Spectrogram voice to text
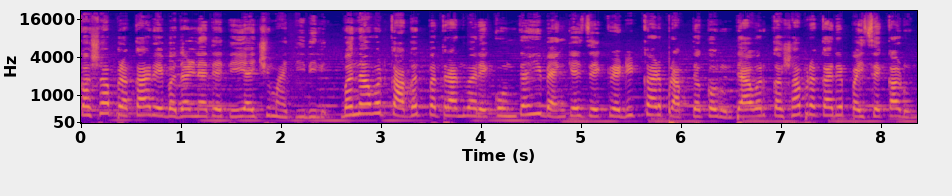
कशा प्रकारे बदलण्यात येते याची माहिती दिली. बनावट कागदपत्रांद्वारे कोणत्याही बँकेचे क्रेडिट कार्ड प्राप्त करून त्यावर कशा प्रकारे पैसे काढून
